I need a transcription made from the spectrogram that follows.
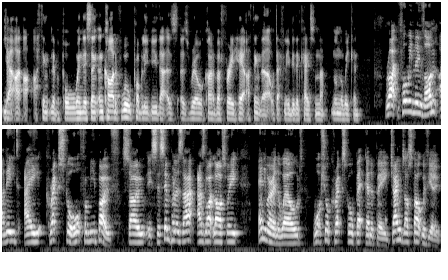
yeah, I, I, think Liverpool will win this. And, and, Cardiff will probably view that as, as real kind of a free hit. I think that, that will definitely be the case on that on the weekend. Right, before we move on, I need a correct score from you both. So it's as simple as that, as like last week, anywhere in the world, what's your correct score bet going to be? James, I'll start with you.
